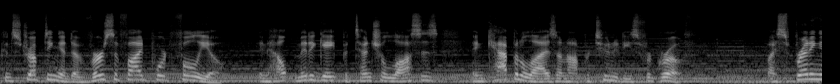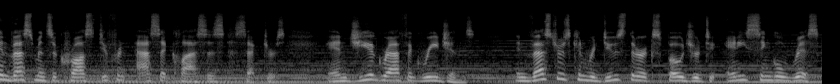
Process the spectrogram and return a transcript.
constructing a diversified portfolio can help mitigate potential losses and capitalize on opportunities for growth. By spreading investments across different asset classes, sectors, and geographic regions, investors can reduce their exposure to any single risk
